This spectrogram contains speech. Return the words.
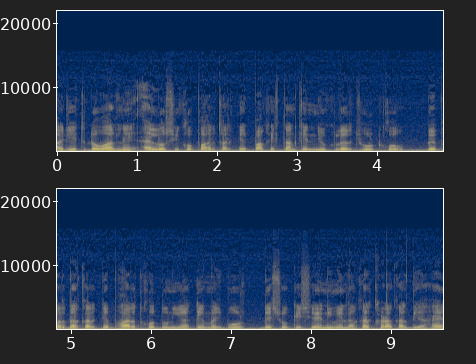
अजीत डोवाल ने एलओसी को पार करके पाकिस्तान के न्यूक्लियर झूठ को बेपर्दा करके भारत को दुनिया के मजबूर देशों की श्रेणी में लाकर खड़ा कर दिया है।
